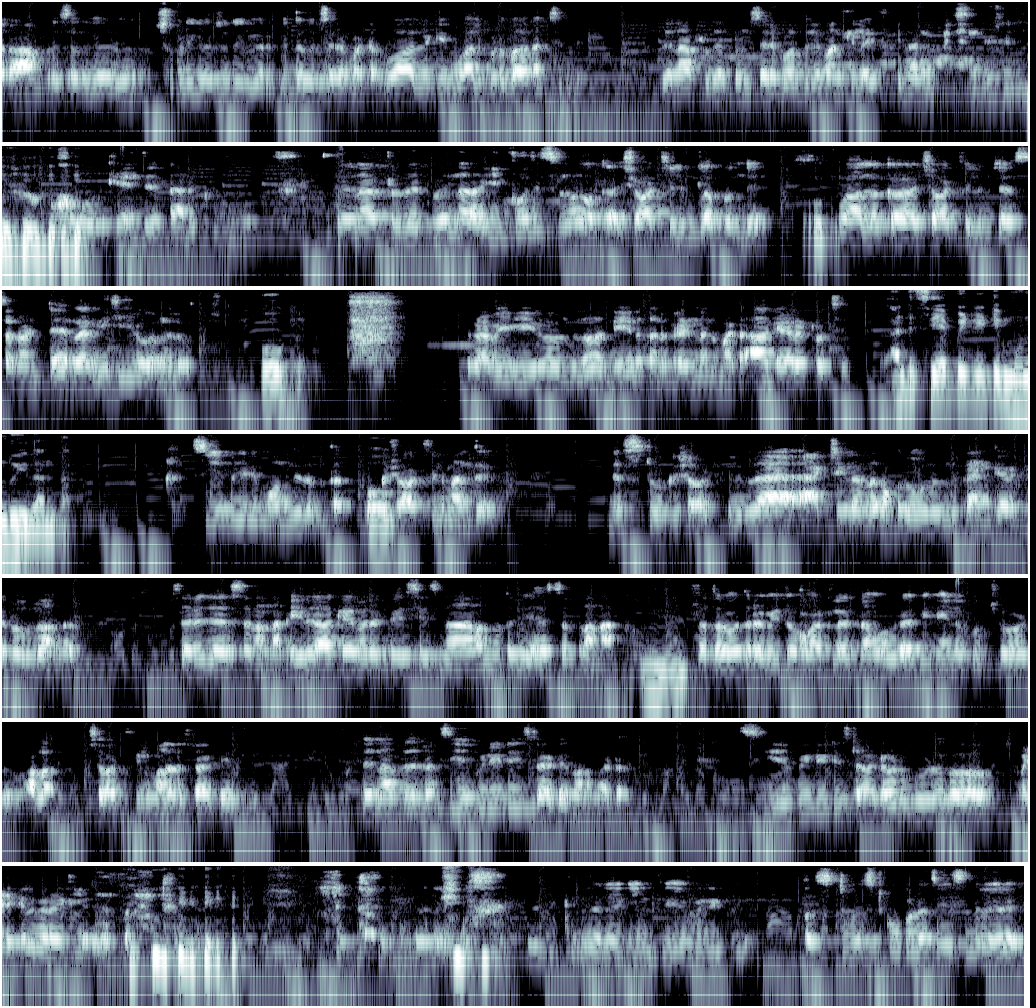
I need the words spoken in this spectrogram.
రామ్ ప్రసాద్ గారు సుడి గారు సుధీర్ గారు ఇద్దరు వచ్చారనమాట వాళ్ళకి వాళ్ళకి కూడా బాగా నచ్చింది. దెన్ ఆఫ్టర్ దట్ సరిపోద్దులే మనకి లైఫ్కి నాకు అనిపించింది. ఓకే అని చెప్పి అనుకున్నాను. దెన్ ఆఫ్టర్ దట్ ఇన్ఫోసిస్లో ఒక షార్ట్ ఫిల్మ్ క్లబ్ ఉంది. వాళ్ళు ఒక షార్ట్ ఫిల్మ్ చేస్తానంటే రవి హీరో అందులో. ఓకే రవి హీరో అందులో నేను తన ఫ్రెండ్ అనమాట ఆ క్యారెక్టర్ వచ్చింది. అంటే సిఏపిడిటి ముందు ఇదంతా? సిఎబిడి ముందు ఇదంతా. ఒక షార్ట్ ఫిల్మ్ అంతే. జస్ట్ ఒక షార్ట్ ఫిల్మ్లో. యాక్ట్ చేయాలన్నారు ఒక రోల్ ఉంది ఫ్రెండ్ క్యారెక్టర్ రోల్ అన్నారు. సరే చేస్తాను అన్నాను. ఇది ఆ కెమెరా ఫేస్ చేసిన ఆనందంతో చేస్తాను అన్నా. ఆ తర్వాత రవితో మాట్లాడినాము. రవి నేను కూర్చోవడం అలా షార్ట్ ఫిల్మ్ అలా స్టార్ట్ అయింది. Then after that CAPDT start అయింది అనమాట సిఏపిడిటి స్టార్ట్ అవడం కూడా ఒక medical variety medical variety CAPDT first first కూడా చేసింది వేరే.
